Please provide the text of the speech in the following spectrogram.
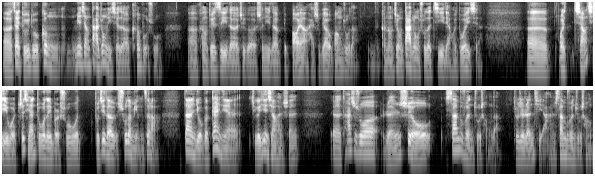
呃，再读一读更面向大众一些的科普书，呃，可能对自己的这个身体的保养还是比较有帮助的，可能这种大众书的记忆点会多一些。呃，我想起我之前读过的一本书，我不记得书的名字了，但有个概念，这个印象很深。呃，他是说人是由三部分组成的，就是人体啊三部分组成，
